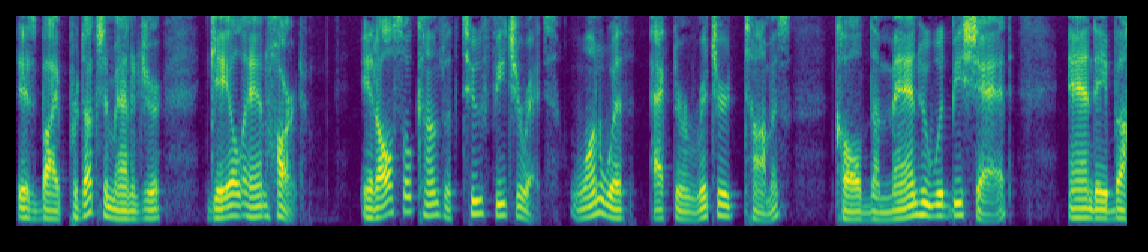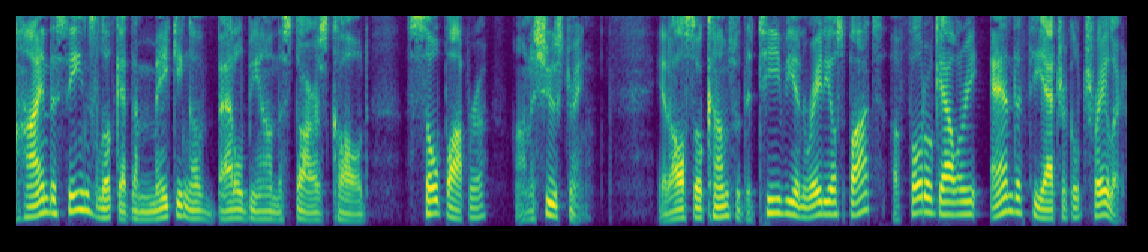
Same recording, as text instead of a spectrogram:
is by production manager Gale Anne Hurd. It also comes with two featurettes one with actor Richard Thomas called The Man Who Would Be Shad, and a behind the scenes look at the making of Battle Beyond the Stars called Soap Opera on a Shoestring. It also comes with the TV and radio spots, a photo gallery, and the theatrical trailer.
